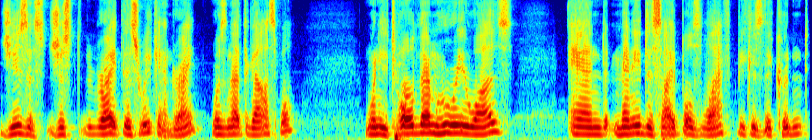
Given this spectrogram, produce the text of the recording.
Jesus, just right this weekend, right? Wasn't that the gospel? When he told them who he was, and many disciples left because they couldn't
